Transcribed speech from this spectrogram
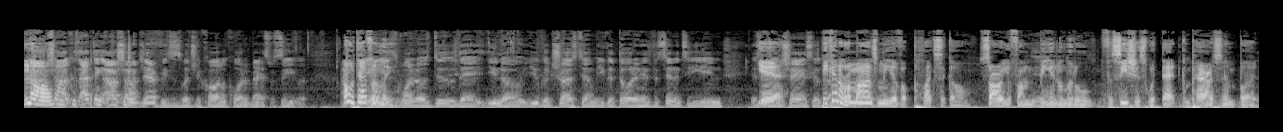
No. because I think Alshon Jeffries is what you call a quarterback's receiver. Oh, I Oh, definitely. He's one of those dudes that you know you could trust him. You could throw it in his vicinity, and it's a yeah, good chance he'll he kind of reminds me of a Plaxico. Sorry if I'm being a little facetious with that comparison, but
